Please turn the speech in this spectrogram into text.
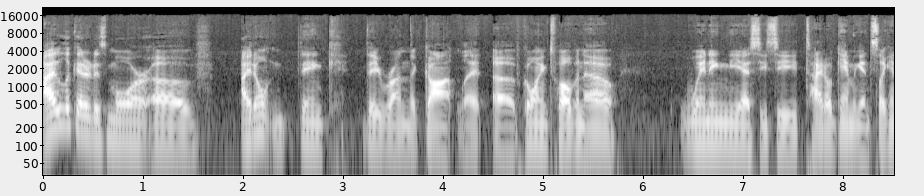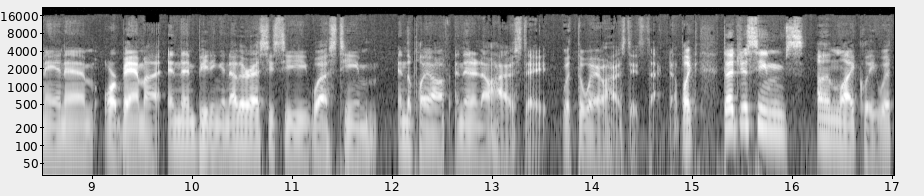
I look at it as more of I don't think they run the gauntlet of going 12 and 0, winning the SEC title game against like an A&M or Bama, and then beating another SEC West team in the playoff, and then an Ohio State with the way Ohio State stacked up. Like that just seems unlikely with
